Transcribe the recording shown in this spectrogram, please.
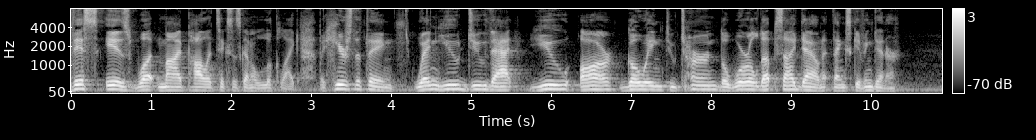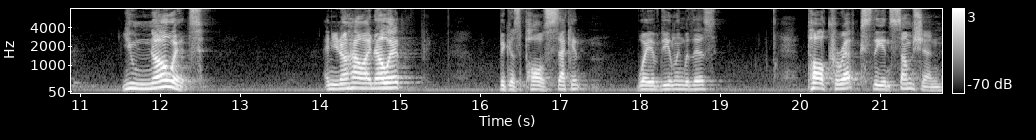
This is what my politics is going to look like. But here's the thing when you do that, you are going to turn the world upside down at Thanksgiving dinner. You know it. And you know how I know it? Because Paul's second way of dealing with this, Paul corrects the assumption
